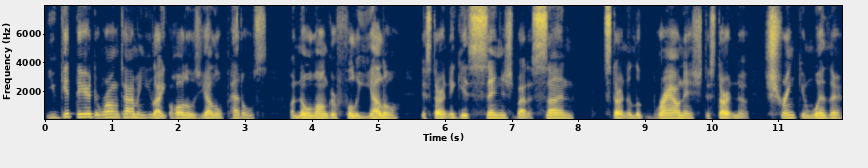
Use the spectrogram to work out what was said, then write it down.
You get there at the wrong time and you like all those yellow petals are no longer fully yellow They're starting to get singed by the sun, starting to look brownish. They're starting to shrink and wither.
